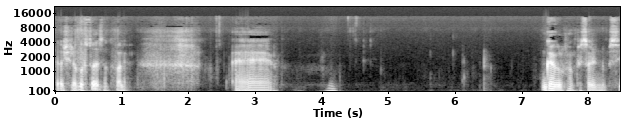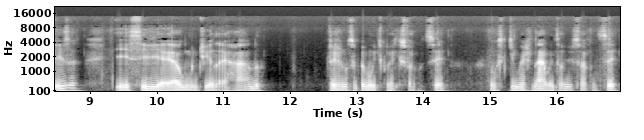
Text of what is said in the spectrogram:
gelatina é gostosa, não tô falando. É... Não quero colocar pressão onde não precisa. E se vier algum dia dar errado, eu já não saber muito como é que isso vai acontecer. Não consegui imaginar muito onde isso vai acontecer.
